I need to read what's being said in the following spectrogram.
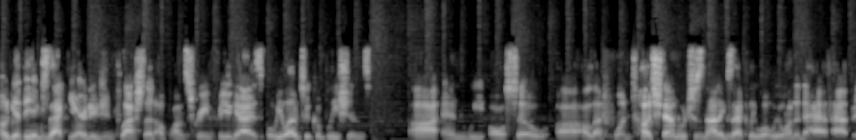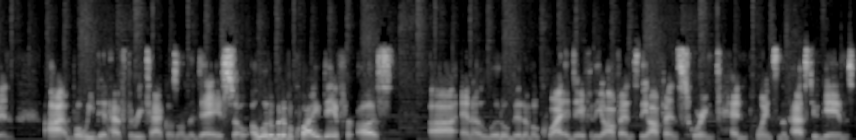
I'll get the exact yardage and flash that up on screen for you guys, but we allowed two completions. Uh, and we also uh, allowed one touchdown, which is not exactly what we wanted to have happen. Uh, but we did have three tackles on the day. So a little bit of a quiet day for us uh, and a little bit of a quiet day for the offense. The offense scoring 10 points in the past two games.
